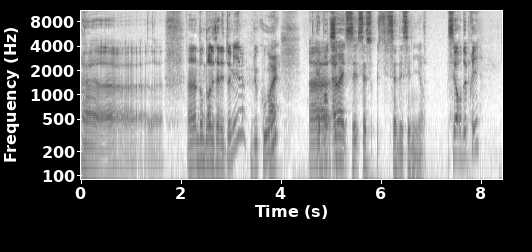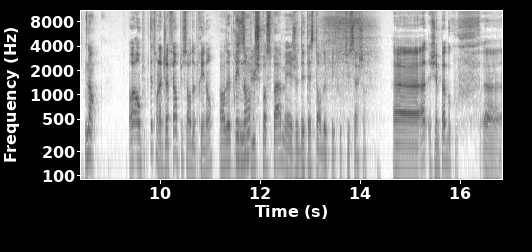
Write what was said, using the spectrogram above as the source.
Euh, hein, donc dans les années 2000, du coup. Ouais. Euh, Et bon, c'est, ah ouais, c'est sa décennie. Hein. c'est hors de prix? Non, Peut-être on l'a déjà fait en plus hors de prix, non? Hors de prix, Je non, plus. je pense pas, mais je déteste hors de prix, faut que tu saches. hein. Euh, ah, J'aime pas beaucoup. Euh,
